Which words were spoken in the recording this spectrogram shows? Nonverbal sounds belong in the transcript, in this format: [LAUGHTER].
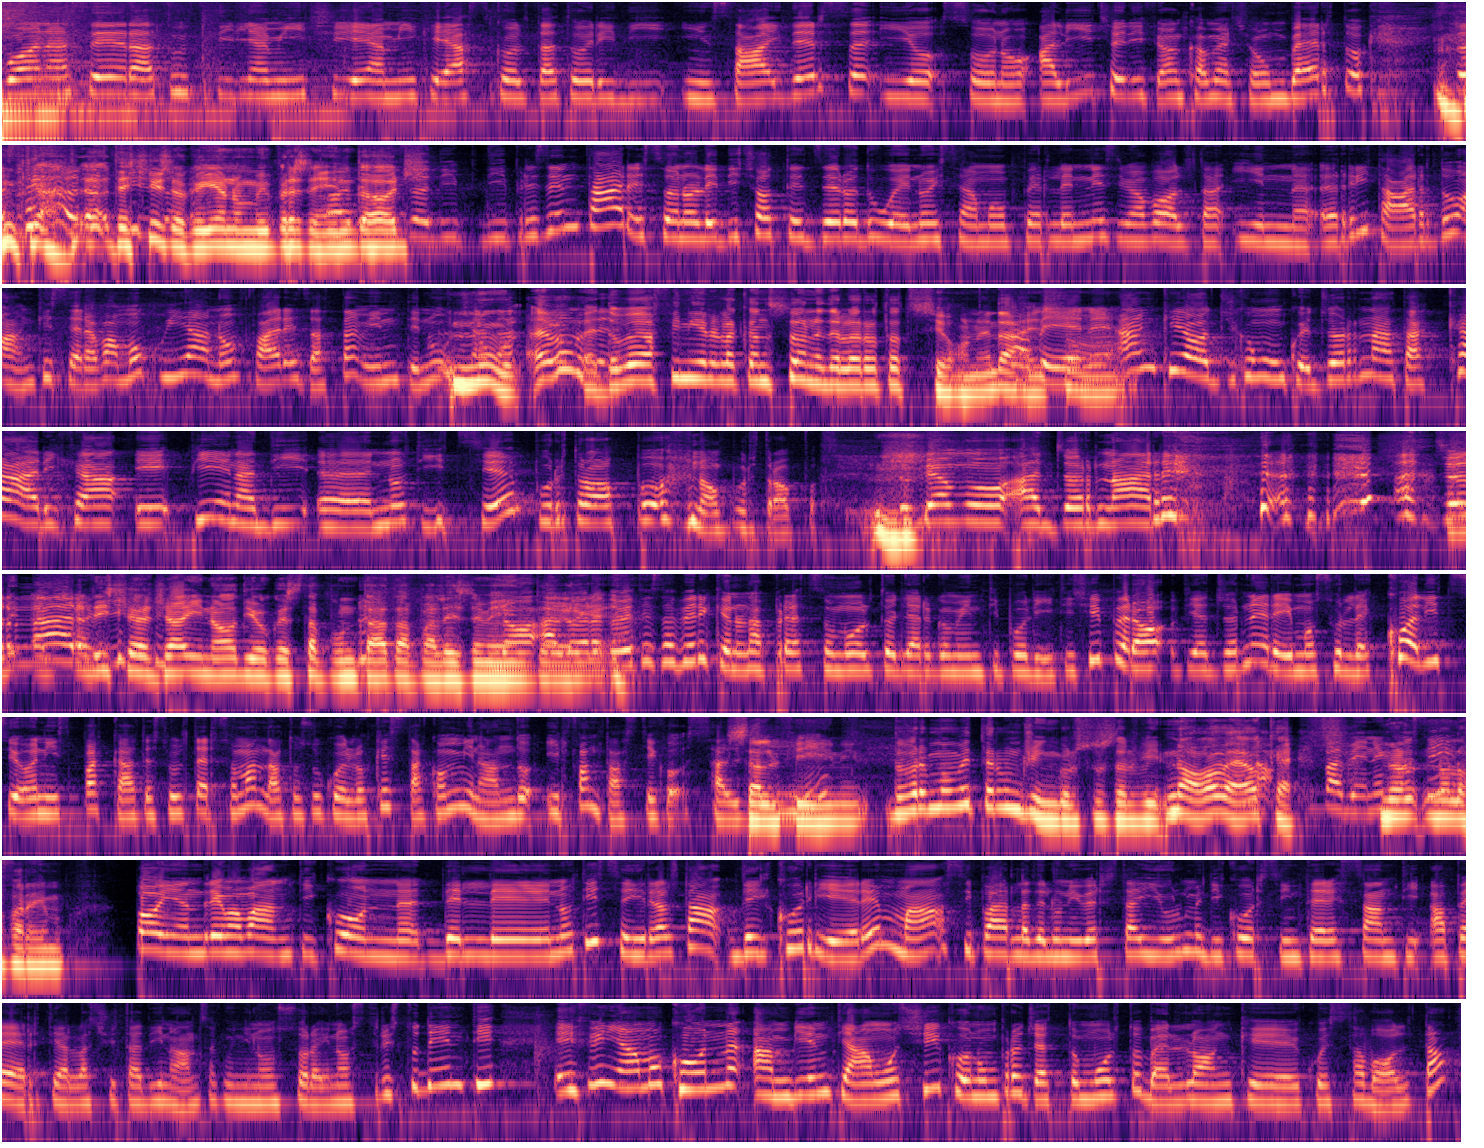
Buonasera a tutti gli amici e amiche ascoltatori di Insiders. Io sono Alice e di fianco a me c'è Umberto che [LAUGHS] ha deciso che io non mi presento oggi. Di, di presentare, sono le 18.02, noi siamo per l'ennesima volta in ritardo, anche se eravamo qui a non fare esattamente nulla. Nulla. Eh vabbè, doveva finire la canzone della rotazione, dai. Va bene, sono... anche oggi comunque giornata carica e piena di eh, notizie. Purtroppo, [LAUGHS] no, purtroppo, [LAUGHS] dobbiamo aggiornare [LAUGHS] aggiornare. Alice ha già in odio questa puntata palesemente. No, allora perché... dovete sapere che non apprezzo molto gli argomenti politici, però vi aggiorneremo sulle coalizioni spaccate sul terzo mandato su quello che sta combinando il fantastico Salvini. Salvini. Dovremmo mettere un jingle su Salvini. No, vabbè, no, ok. Va bene, no, non lo faremo. Poi andremo avanti con delle notizie in realtà del Corriere, ma si parla dell'Università Yulm, di corsi interessanti aperti alla cittadinanza, quindi non solo ai nostri studenti. E finiamo con Ambientiamoci, con un progetto molto bello anche questa volta.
